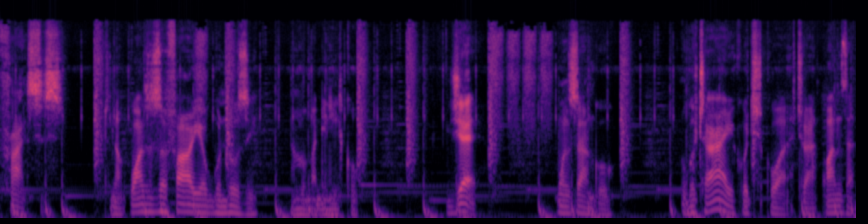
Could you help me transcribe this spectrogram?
Francis, tunapoanza safari ya ugunduzi na mabadiliko. Je, mwenzangu, uko tayari kuchukua hatua ya kwanza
